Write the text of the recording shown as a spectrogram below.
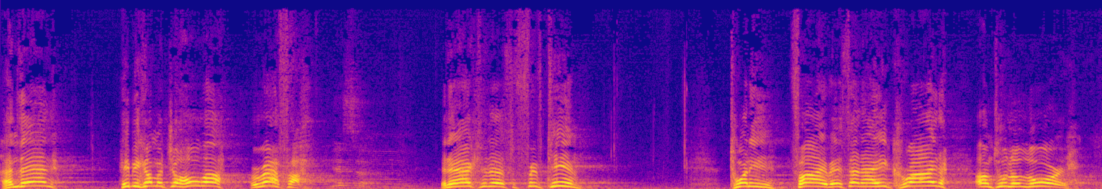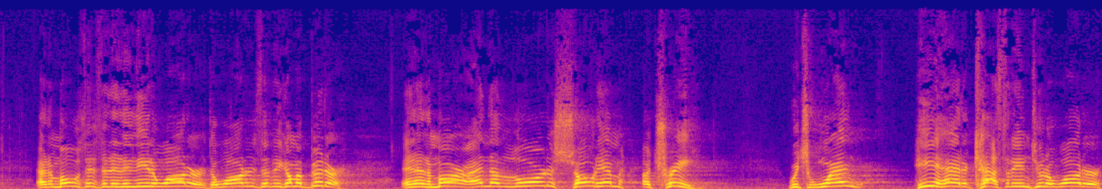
And then he become a Jehovah Rapha. Yes, in Exodus 15, 25, it said, and he cried unto the Lord. And Moses said, need of water. The waters had become a bitter. And in Marah, and the Lord showed him a tree, which when he had cast it into the water,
